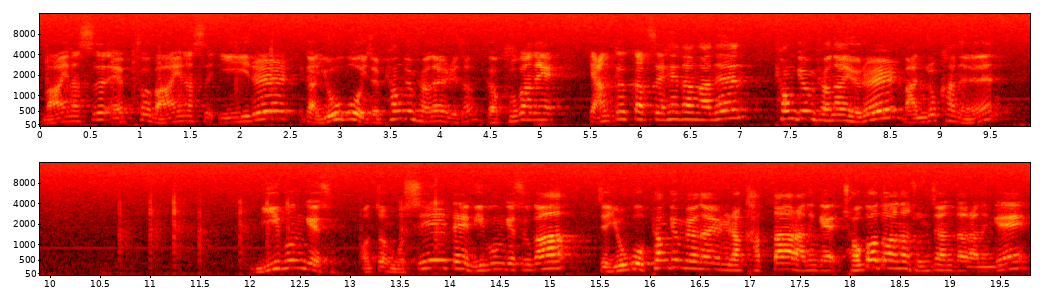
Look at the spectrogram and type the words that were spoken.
마이너스 F 마이너스 2를 그러니까 요거 이제 평균 변화율이죠. 그러니까 구간의 양끝 값에 해당하는 평균 변화율을 만족하는 미분 계수 어쩜 뭐 C일 때 미분계수가 이제 요거 평균 변화율이랑 같다라는 게 적어도 하나 존재한다라는 게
